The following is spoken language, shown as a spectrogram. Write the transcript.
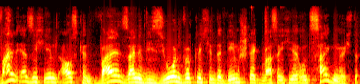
weil er sich eben auskennt, weil seine Vision wirklich hinter dem steckt, was er hier uns zeigen möchte.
